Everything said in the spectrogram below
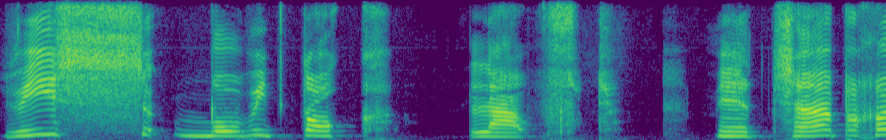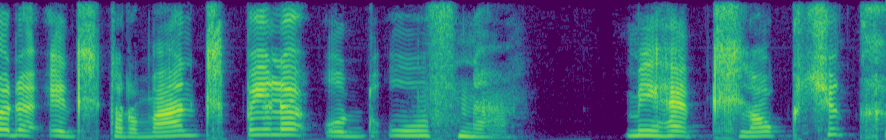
wie es momentan läuft. Wir konnten selber Instrumente spielen und aufnehmen. Wir konnten Schlagzeug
